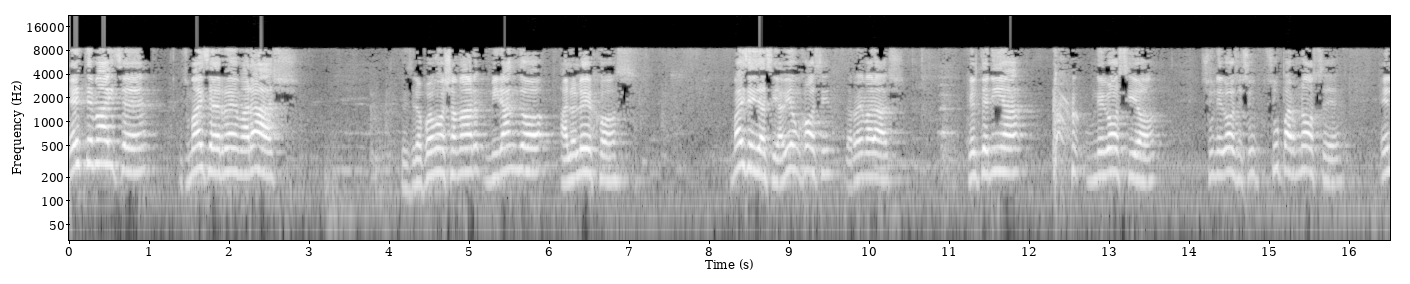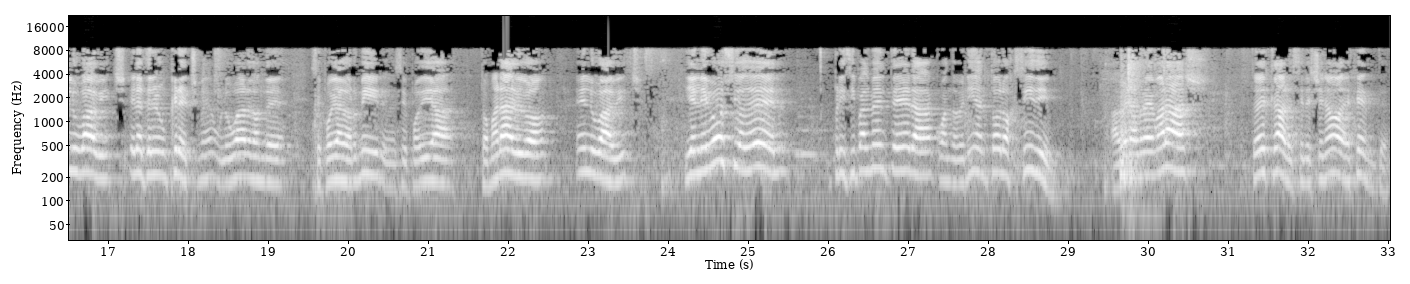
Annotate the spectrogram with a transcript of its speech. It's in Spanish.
Este maíce, es un maíce de Rebe Marash, que se lo podemos llamar mirando a lo lejos. Maíce dice así, había un Josin de Rebe Marash, que él tenía un negocio, su negocio, su, su parnose en Lubavitch, era tener un krechme, un lugar donde se podía dormir, donde se podía tomar algo, en Lubavitch. Y el negocio de él principalmente era cuando venían todos los Xidim a ver al rey Marash, entonces claro, se le llenaba de gente.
